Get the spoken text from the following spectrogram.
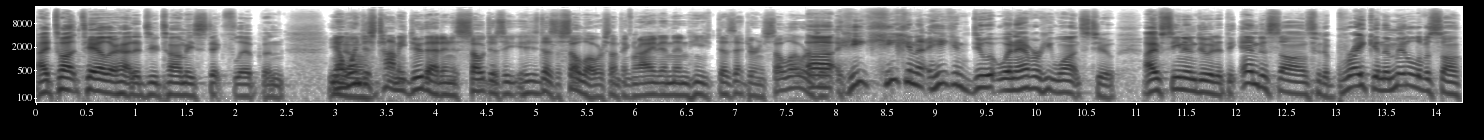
I taught Taylor how to do Tommy's stick flip and. You now, when does Tommy do that in his so? Does he? He does a solo or something, right? And then he does that during a solo, or is Uh, it? he he can he can do it whenever he wants to. I've seen him do it at the end of songs, at a break in the middle of a song.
